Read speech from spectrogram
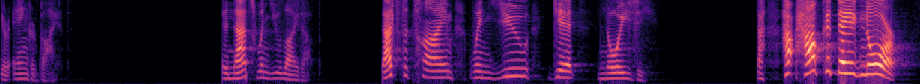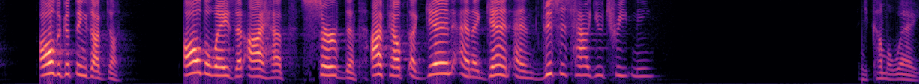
you're angered by it. And that's when you light up. That's the time when you get noisy. How, how could they ignore all the good things I've done? All the ways that I have served them. I've helped again and again, and this is how you treat me? You come away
